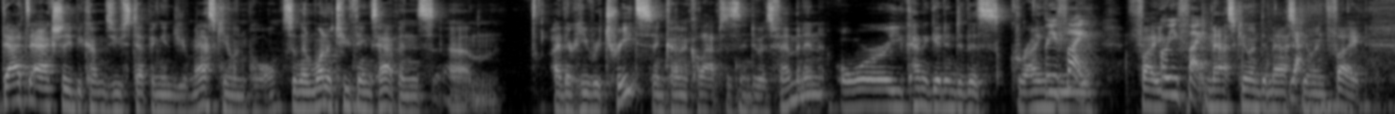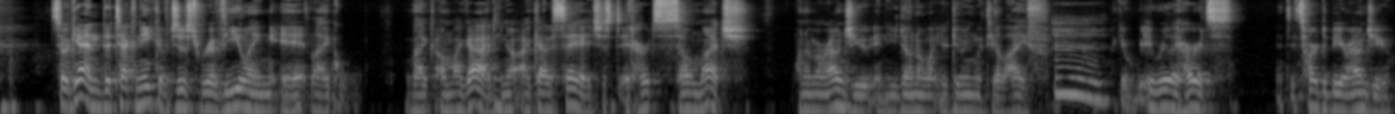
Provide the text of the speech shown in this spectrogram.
that actually becomes you stepping into your masculine pole. So then one of two things happens. Um, either he retreats and kind of collapses into his feminine, or you kind of get into this grindy you fight. fight, Or you fight. masculine to masculine fight. So again, the technique of just revealing it, like, like, oh my god, you know, I gotta say, it just it hurts so much when I'm around you and you don't know what you're doing with your life. Mm. Like it, it really hurts. It's, it's hard to be around you.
